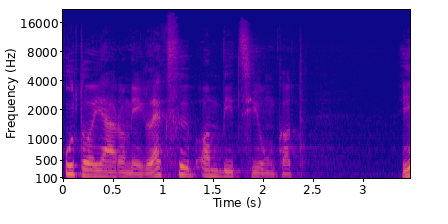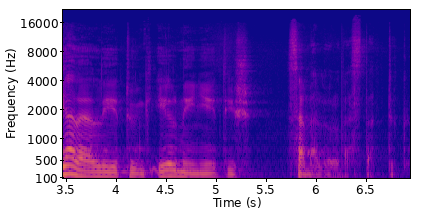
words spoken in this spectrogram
utoljára még legfőbb ambíciónkat, jelenlétünk élményét is szem elől vesztettük.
